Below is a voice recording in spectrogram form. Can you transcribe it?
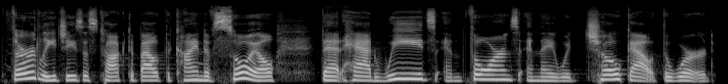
Thirdly, Jesus talked about the kind of soil that had weeds and thorns and they would choke out the word.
